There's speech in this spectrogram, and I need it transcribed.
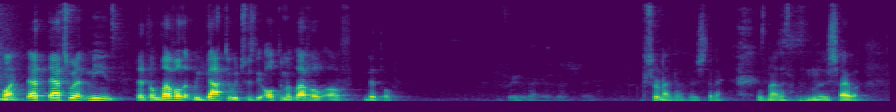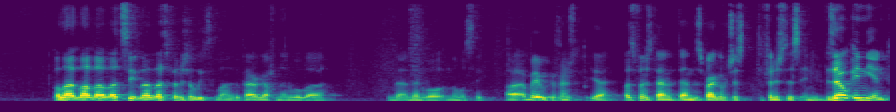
fine. That, that's what it means, that the level that we got to, which was the ultimate level of bittul. I'm sure not going to finish today. It's not, it's not a shayla. But let, let, let, us see, let, us finish at least the line of the paragraph and then we'll, uh, and then, and then, we'll, and then we'll see. Uh, maybe we can finish. Yeah, let's finish then, then this paragraph just to finish this inyan. V'zeu inyan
